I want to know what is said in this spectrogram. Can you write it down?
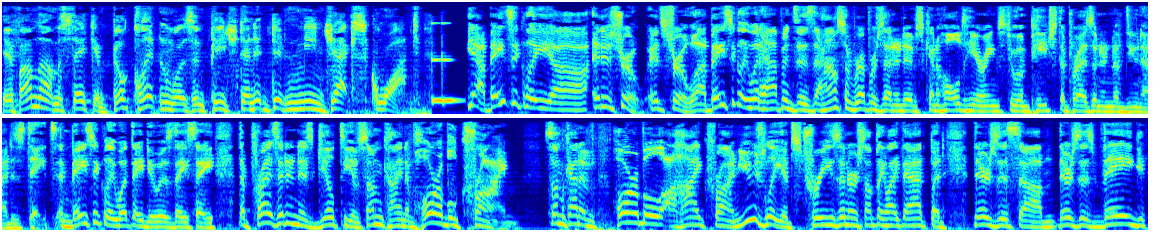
if I'm not mistaken, Bill Clinton was impeached and it didn't mean jack squat. Yeah, basically, uh, it is true. It's true. Uh, basically, what happens is the House of Representatives can hold hearings to impeach the President of the United States. And basically, what they do is they say the President is guilty of some kind of horrible crime, some kind of horrible uh, high crime. Usually it's treason or something like that, but there's this, um, there's this vague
